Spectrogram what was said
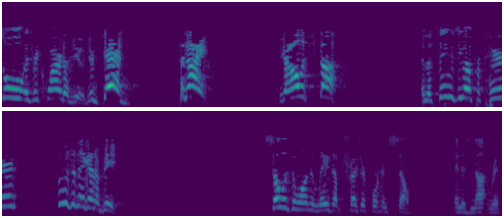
soul is required of you. You're dead tonight. You got all this stuff. And the things you have prepared, whose are they going to be? So is the one who lays up treasure for himself and is not rich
